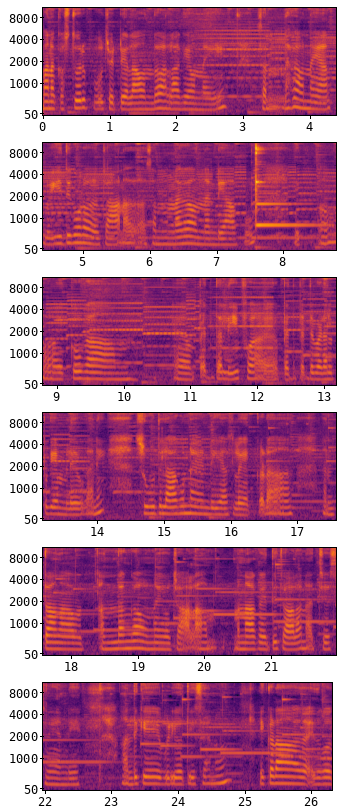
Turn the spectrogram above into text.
మన కస్తూరి పువ్వు చెట్టు ఎలా ఉందో అలాగే ఉన్నాయి. సన్నగా ఉన్నాయి ఆకులు. ఇది కూడా చాలా సన్నగా ఉందండి ఆకు. ఎక్కువగా పెద్ద లీఫ్ పెద్ద పెద్ద వెడల్పుగా ఏం లేవు కానీ సూదిలాగా ఉన్నాయండి అసలు ఎక్కడ ఎంత అందంగా ఉన్నాయో చాలా నాకైతే చాలా నచ్చేసినాయండి. అందుకే వీడియో తీశాను. ఇక్కడ ఇదిగో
